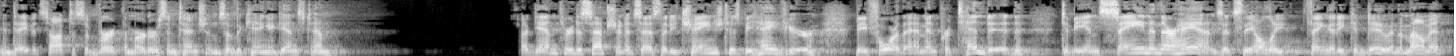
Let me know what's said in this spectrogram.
And David sought to subvert the murderous intentions of the king against him. Again, through deception, it says that he changed his behavior before them and pretended to be insane in their hands. It's the only thing that he could do in the moment.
